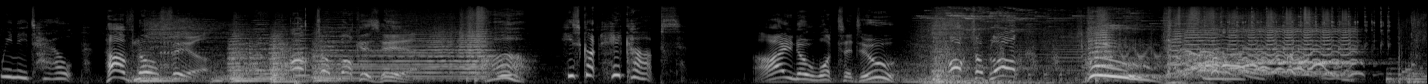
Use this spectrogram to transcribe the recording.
we need help. Have no fear. Octoblock is here. Oh. He's got hiccups. I know what to do. Octoblock!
